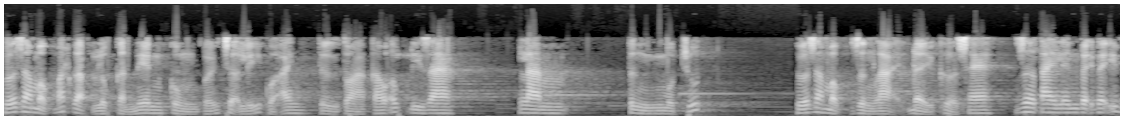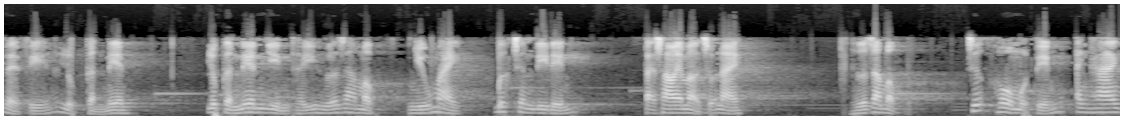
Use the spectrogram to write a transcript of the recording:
Hứa Gia Mộc bắt gặp Lục Cẩn Niên cùng với trợ lý của anh từ tòa cao ốc đi ra. Làm từng một chút, Hứa Gia Mộc dừng lại, đẩy cửa xe, giơ tay lên vẫy vẫy về phía Lục Cẩn Niên. Lục Cẩn Niên nhìn thấy Hứa Gia Mộc, nhíu mày, bước chân đi đến. Tại sao em ở chỗ này? Hứa Gia Mộc trước hô một tiếng, anh hai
